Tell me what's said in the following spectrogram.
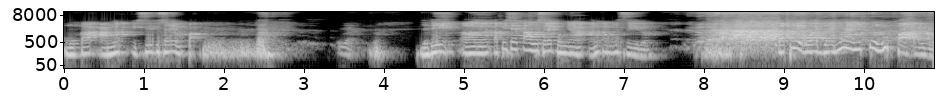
muka anak istri itu saya lupa. Iya. Jadi uh, tapi saya tahu saya punya anak sama istri gitu. tapi wajahnya itu lupa gitu.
